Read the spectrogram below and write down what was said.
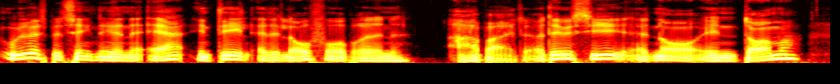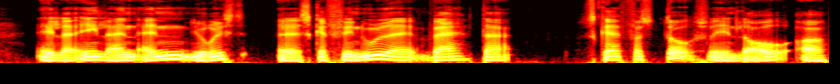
udvalgsbetænkningerne er en del af det lovforberedende arbejde. Og det vil sige, at når en dommer eller en eller anden anden jurist øh, skal finde ud af, hvad der skal forstås ved en lov, og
